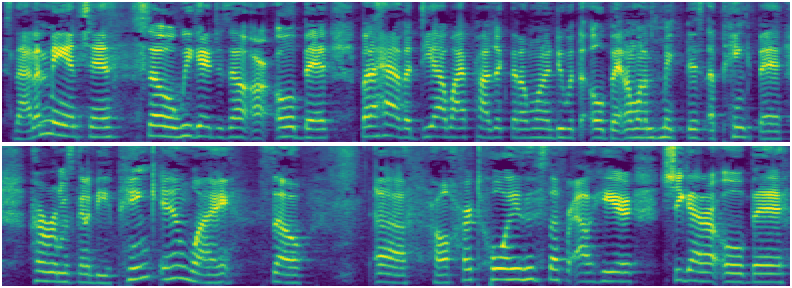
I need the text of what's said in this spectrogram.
It's not a mansion. So we gave Giselle our old bed, but I have a DIY project that I want to do with the old bed. I want to make this a pink bed. Her room is going to be pink and white. So uh, all her toys and stuff are out here. She got our old bed.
